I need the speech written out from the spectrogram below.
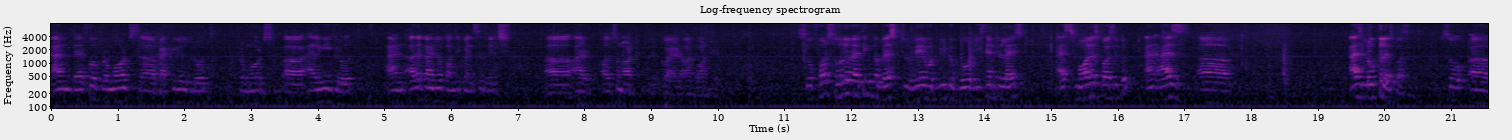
and therefore promotes uh, bacterial growth, promotes uh, algae growth, and other kind of consequences which uh, are also not required or wanted. So for solar, I think the best way would be to go decentralized, as small as possible, and as uh, as local as possible. So uh,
